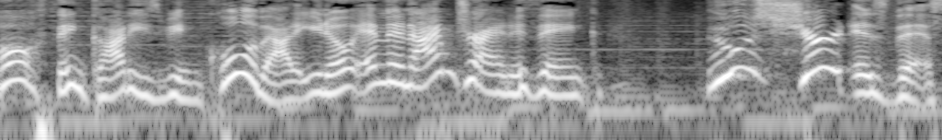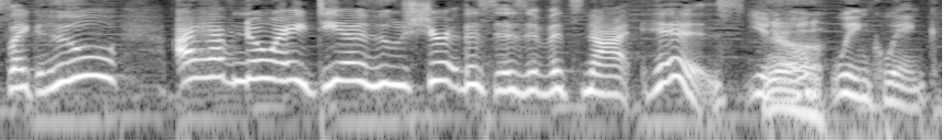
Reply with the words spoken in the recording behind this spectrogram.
oh, thank God he's being cool about it, you know? And then I'm trying to think, whose shirt is this? Like, who? I have no idea whose shirt this is if it's not his, you know? Yeah. Wink, wink.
